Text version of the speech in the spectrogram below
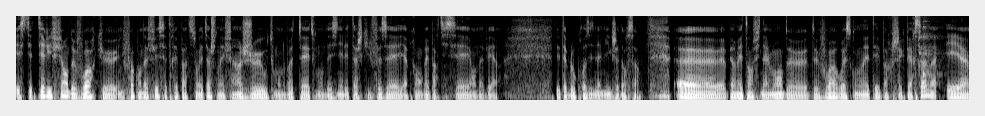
et c'était terrifiant de voir qu'une fois qu'on a fait cette répartition des tâches, on avait fait un jeu où tout le monde votait, tout le monde désignait les tâches qu'il faisait, et après on répartissait, on avait des tableaux croisés dynamiques, j'adore ça, euh, permettant finalement de, voir où est-ce qu'on en était par chaque personne. Et, euh,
